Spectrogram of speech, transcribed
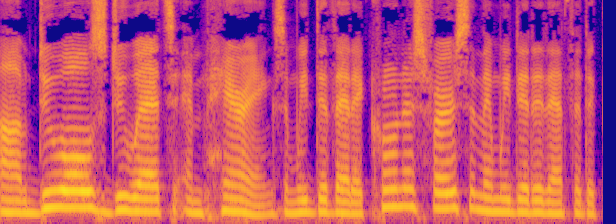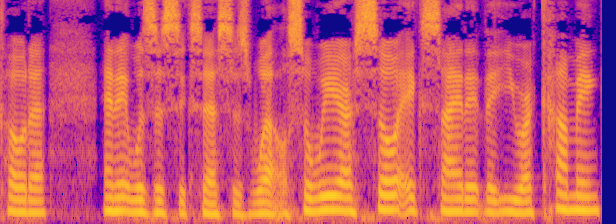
um, Duos, Duets, and Pairings, and we did that at Crooners first, and then we did it at the Dakota, and it was a success as well. So we are so excited that you are coming.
